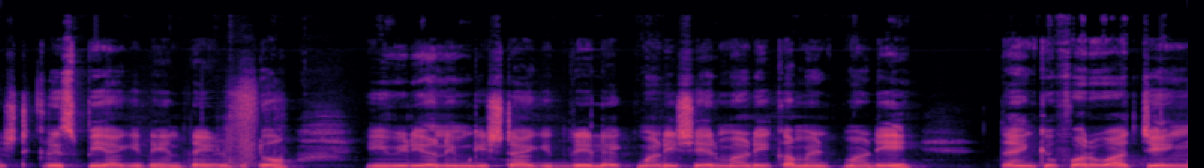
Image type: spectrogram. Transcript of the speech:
ಎಷ್ಟು ಕ್ರಿಸ್ಪಿಯಾಗಿದೆ ಅಂತ ಹೇಳ್ಬಿಟ್ಟು. ಈ ವಿಡಿಯೋ ನಿಮ್ಗೆ ಇಷ್ಟ ಆಗಿದ್ದರೆ ಲೈಕ್ ಮಾಡಿ, ಶೇರ್ ಮಾಡಿ, ಕಮೆಂಟ್ ಮಾಡಿ. ಥ್ಯಾಂಕ್ ಯು ಫಾರ್ ವಾಚಿಂಗ್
